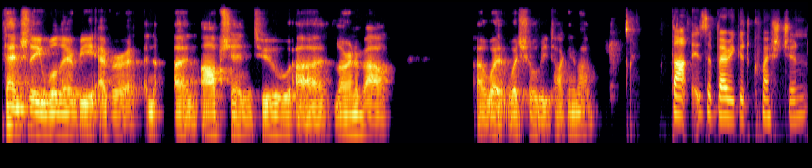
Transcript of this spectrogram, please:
potentially will there be ever an, an option to uh, learn about uh, what, what she'll be talking about? That is a very good question.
